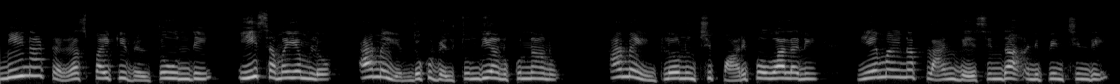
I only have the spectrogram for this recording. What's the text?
మీనా టెర్రస్ పైకి వెళ్తూ ఉంది. ఈ సమయంలో ఆమె ఎందుకు వెళ్తుంది అనుకున్నాను. ఆమె ఇంట్లో నుంచి పారిపోవాలని ఏమైనా ప్లాన్ వేసిందా అనిపించింది.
